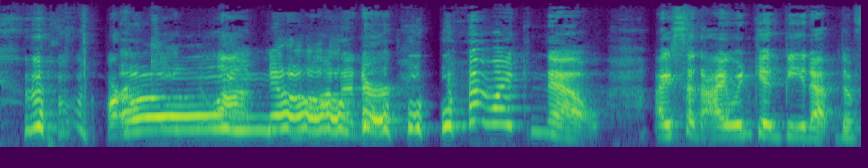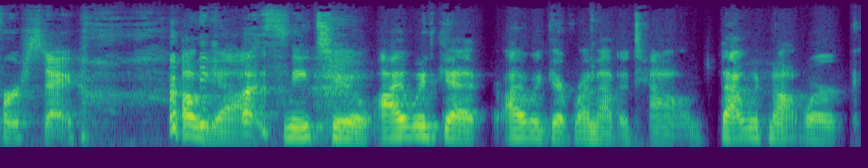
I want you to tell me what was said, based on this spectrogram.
the parking Oh, lot no. monitor. I'm like, no. I said I would get beat up the first day. Oh yeah, me too. I would get I would get run out of town. That would not work.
